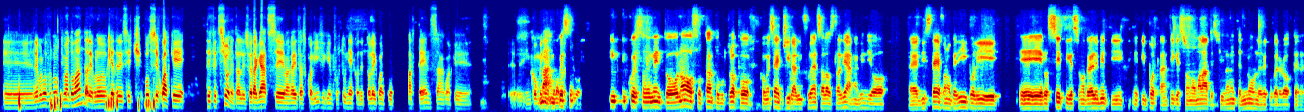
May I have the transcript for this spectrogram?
Eh, le volevo fare un'ultima domanda, le volevo chiedere se ci fosse qualche defezione tra le sue ragazze, magari tra squalifiche, infortuni, ecco, ha detto lei qualche partenza, qualche eh, inconveniente? in questo, in, in, questo, momento no, soltanto purtroppo, come sai, gira l'influenza all'australiana, quindi ho eh, Di Stefano, Pericoli e Rossetti che sono tre elementi eh, importanti che sono malate, sicuramente non le recupererò per,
